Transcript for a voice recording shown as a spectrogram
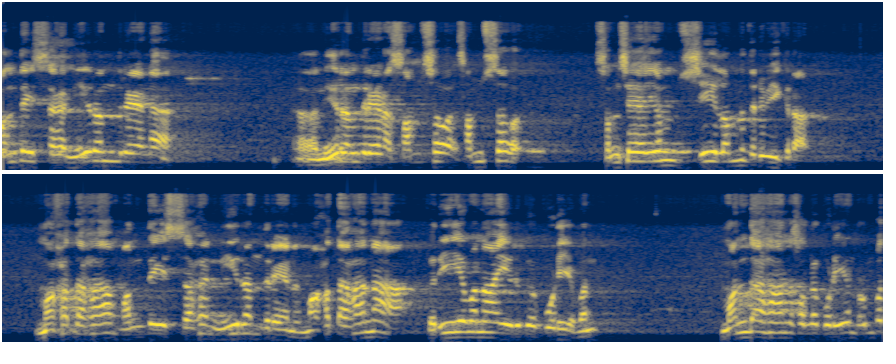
மந்தை சக நீரந்திரேன நீரந்திரேன சம்ச சம்ச சம்சேயம் சீலம்னு தெரிவிக்கிறார். மகதகா மந்தை சக நீரந்திரேன. மகதகனா பெரியவனாய் இருக்கக்கூடியவன். மந்தகான்னு சொல்லக்கூடிய ரொம்ப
